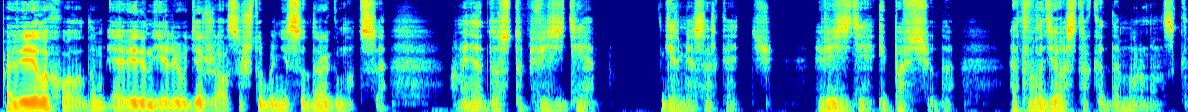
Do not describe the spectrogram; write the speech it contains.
Повеяло холодом, и Аверин еле удержался, чтобы не содрогнуться. — У меня доступ везде, Гермес Аркадьевич. Везде и повсюду. От Владивостока до Мурманска.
